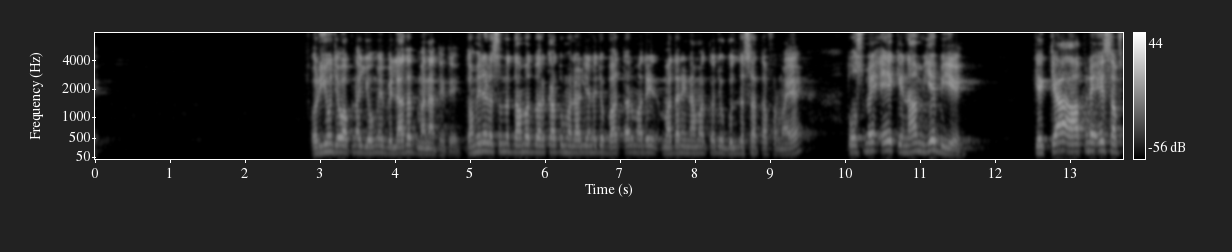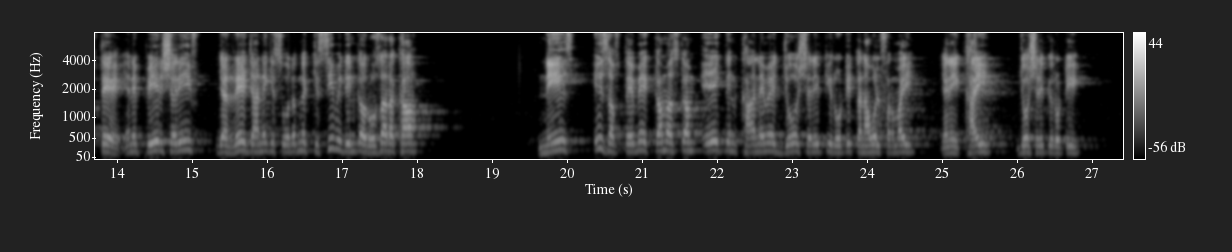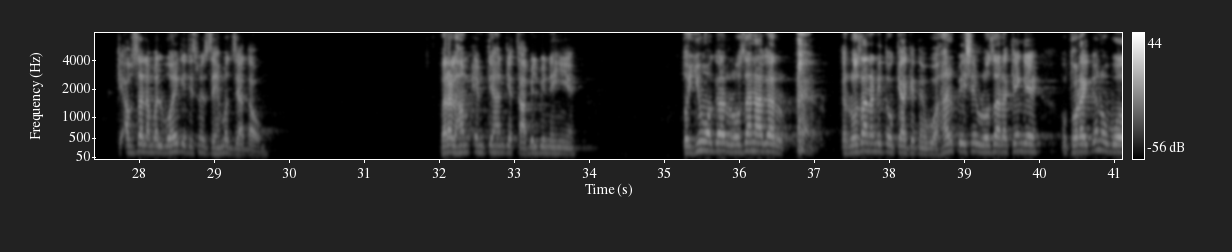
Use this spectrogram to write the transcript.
और यूँ जब अपना योम विलादत मनाते थे तो अमीर सुन्नत दामद बरकत मलालिया ने जो बहत्तर मादानी नामत का जो गुलदस्ता था फरमाया है तो उसमें एक इनाम यह भी है कि क्या आपने इस हफ़्ते, यानी पीर शरीफ या रह जाने की सूरत में किसी भी दिन का रोजा रखा? नीस, इस हफ़्ते में कम अज कम एक दिन खाने में जो शरीफ की रोटी तनावल फरमाई, यानी खाई, जो शरीफ की रोटी, कि अफजल अमल वो है कि जिसमें जहमत ज़्यादा हो। बहरहाल हम इम्तिहान के काबिल भी नहीं है। तो यूँ अगर रोज़ाना अगर रोज़ाना नहीं तो क्या कहते हैं, वो हर पेशे रोजा रखेंगे तो थोड़ा एक ना वो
